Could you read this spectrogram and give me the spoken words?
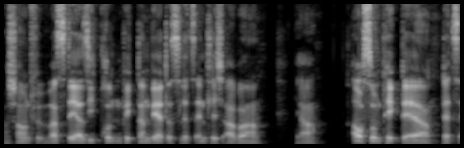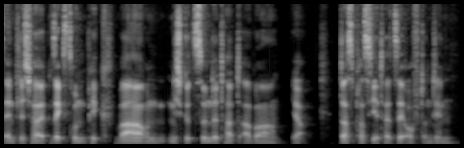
Mal schauen, für was der Siebtrunden-Pick dann wert ist letztendlich, aber ja, auch so ein Pick, der letztendlich halt ein Sechstrunden-Pick war und nicht gezündet hat, aber ja, das passiert halt sehr oft an den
